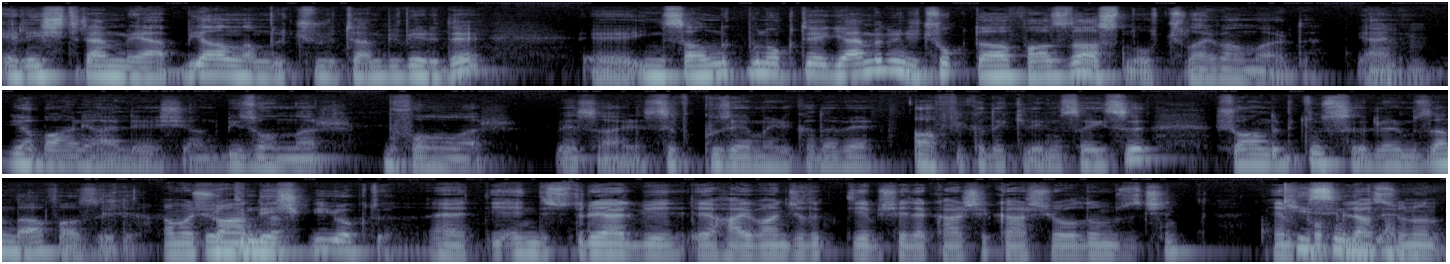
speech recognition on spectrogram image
eleştiren veya bir anlamda çürüten bir veri de e, insanlık bu noktaya gelmeden önce çok daha fazla aslında otçul hayvan vardı. Yani hı hı. yabani halde yaşayan bizonlar, bufalolar vesaire. Sırf Kuzey Amerika'da ve Afrika'dakilerin sayısı şu anda bütün sırlarımızdan daha fazlaydı. Ama şu anda değişikliği yoktu. Evet, endüstriyel bir e, hayvancılık diye bir şeyle karşı karşıya olduğumuz için hem Kesinlikle. popülasyonun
